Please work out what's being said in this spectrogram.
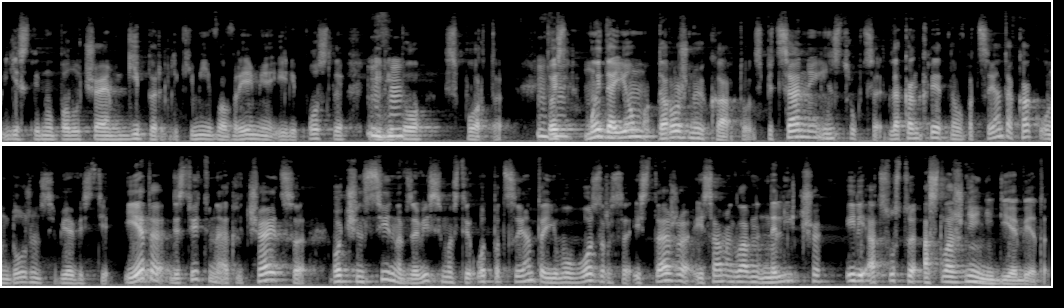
если мы получаем гипергликемию во время или после, или Мгм. до спорта. То есть мы даем дорожную карту, специальные инструкции для конкретного пациента, как он должен себя вести. И это действительно отличается очень сильно в зависимости от пациента, его возраста и стажа, и самое главное, наличия или отсутствия осложнений диабета.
